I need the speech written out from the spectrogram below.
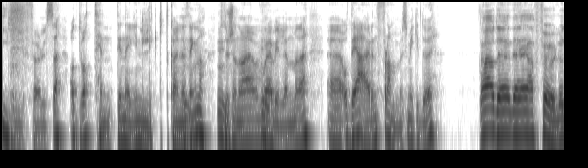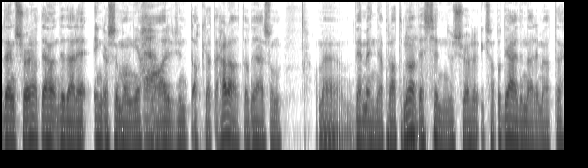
ildfølelse. At du har tent din egen lykt, kind of thing. Da, hvis Mm. du skjønner hvor jeg vil hen med det. Uh, og det er en flamme som ikke dør. Nei, det, det, Jeg føler jo den sjøl, at jeg, det der engasjementet jeg har rundt akkurat det her. Da, at det er sånn, jeg, Hvem enn jeg prater med, da, kjenner jeg kjenner jo sjøl. Og det er den der med at eh,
